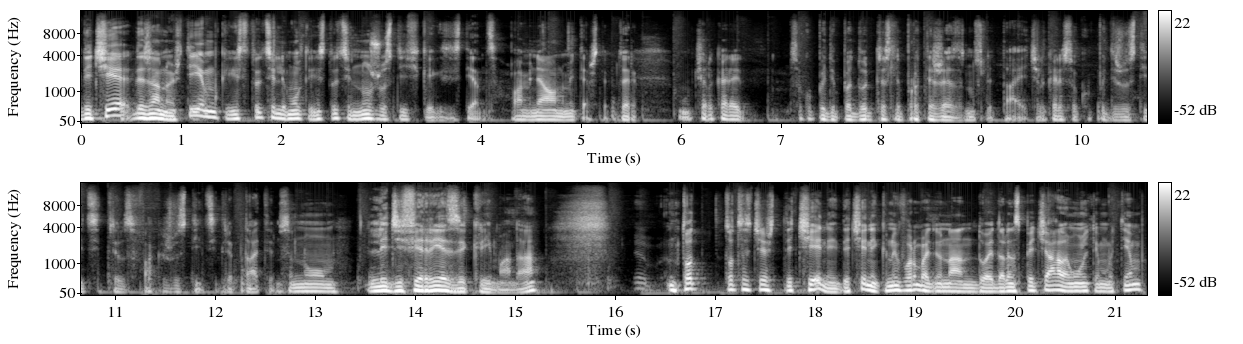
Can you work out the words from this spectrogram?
De ce? Deja noi știm că instituțiile, multe instituții nu justifică existența. Oamenii au anumite așteptări. Cel care se ocupă de păduri trebuie să le protejeze, nu să le taie. Cel care se ocupă de justiție trebuie să facă justiție, dreptate, să nu legifereze crima, da? În tot, tot acești decenii, decenii, că nu e vorba de un an, doi, dar în special în ultimul timp,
